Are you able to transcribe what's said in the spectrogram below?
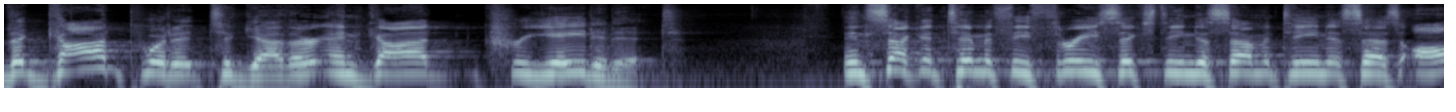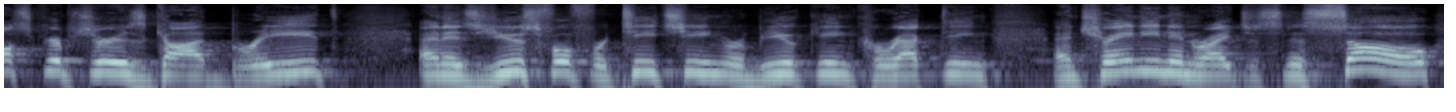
that God put it together and God created it. In 2 Timothy 3 16 to 17, it says, All scripture is God breathed and is useful for teaching, rebuking, correcting, and training in righteousness, so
